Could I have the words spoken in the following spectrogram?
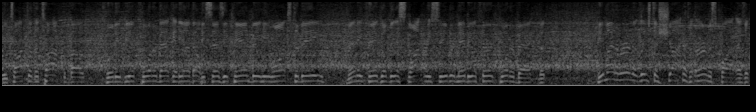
We talked at the top about could he be a quarterback at the NFL. He says he can be. He wants to be. Many think he'll be a slot receiver, maybe a third quarterback. But he might have earned at least a shot to earn a spot as a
